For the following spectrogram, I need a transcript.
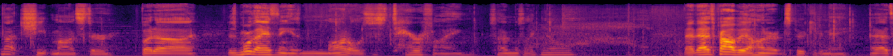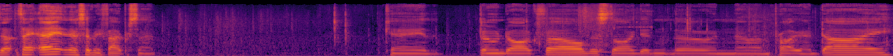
not cheap monster, but uh, there's more than anything. His model is just terrifying. So I was like, no. That, that's probably a hundred spooky to me. That's, that ain't seventy five percent. Okay, the bone dog fell. This dog didn't though, and now I'm probably gonna die.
